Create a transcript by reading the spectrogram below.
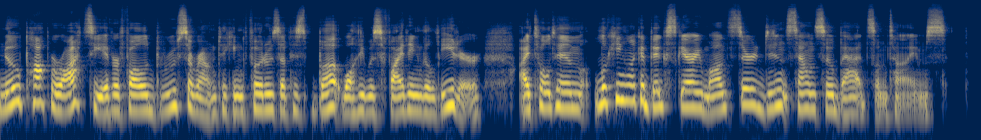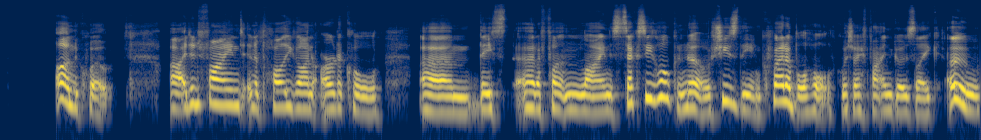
No paparazzi ever followed Bruce around taking photos of his butt while he was fighting the leader. I told him, looking like a big scary monster didn't sound so bad sometimes. Unquote. Uh, I did find in a Polygon article, um, they had a fun line Sexy Hulk? No, she's the Incredible Hulk, which I find goes like, oh,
